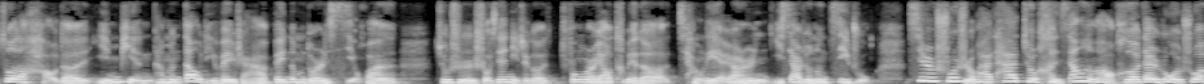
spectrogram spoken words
做的好的饮品，他们到底为啥被那么多人喜欢？就是首先你这个风味要特别的强烈，让人一下就能记住。其实说实话，它就很香很好喝，但是如果说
